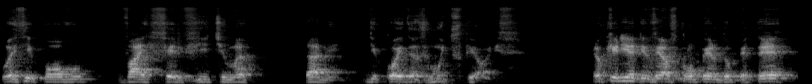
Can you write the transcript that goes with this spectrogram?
ou esse povo vai ser vítima, sabe, de coisas muito piores. Eu queria dizer aos companheiros do PT,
